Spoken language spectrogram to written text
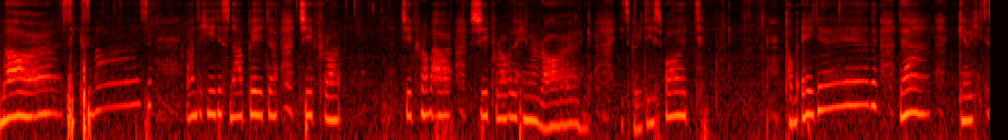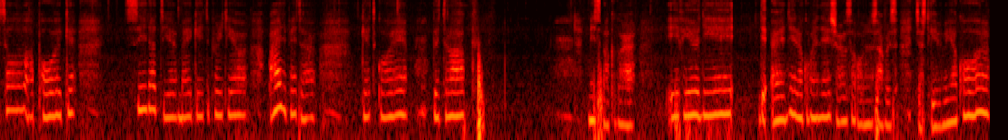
months, six months, and he snapped the uh, chip from chip from her. She proved him wrong. It's pretty spot. Tom aided, then gave his son a poke. See that you make it prettier. I'd better get going. Good luck, Miss McGrath. If you need the uh, any recommendations on oh, service, just give me a call.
